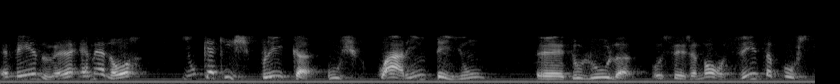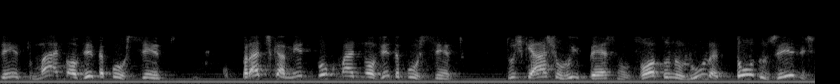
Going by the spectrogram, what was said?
é menos, é, é menor. E o que é que explica os 41 é, do Lula? Ou seja, 90%, mais de 90%, praticamente pouco mais de 90% dos que acham o Rui péssimo votam no Lula, todos eles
